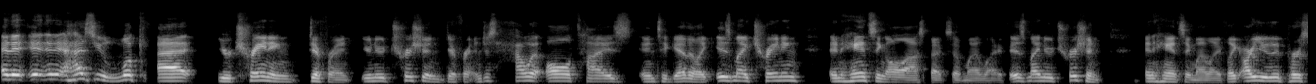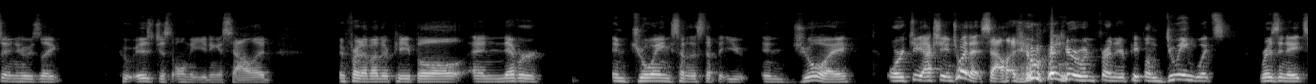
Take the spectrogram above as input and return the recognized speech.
and it, and it has you look at your training different, your nutrition different, and just how it all ties in together. Like, is my training enhancing all aspects of my life? Is my nutrition enhancing my life? Like, are you the person who's like, who is just only eating a salad in front of other people and never enjoying some of the stuff that you enjoy? or do you actually enjoy that salad when you're in front of your people and doing what resonates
